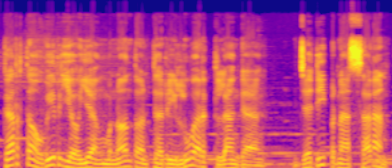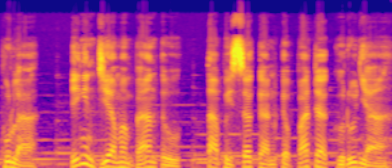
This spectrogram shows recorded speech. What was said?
Kartawiryo yang menonton dari luar gelanggang jadi penasaran pula, ingin dia membantu, tapi segan kepada gurunya.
